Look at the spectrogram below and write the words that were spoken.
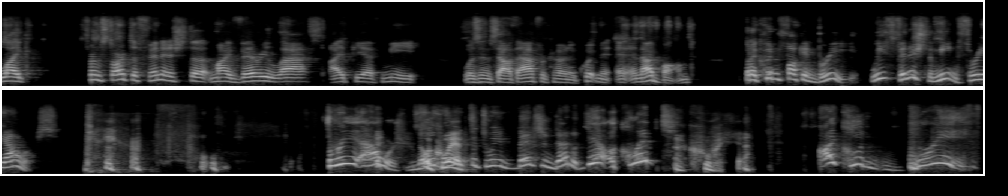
Like from start to finish, the my very last IPF meet was in South Africa and equipment, and, and I bombed, but I couldn't fucking breathe. We finished the meet in three hours. Three hours. No Equipped. break between bench and deadlift. Yeah, equipped. Quit. I couldn't breathe.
